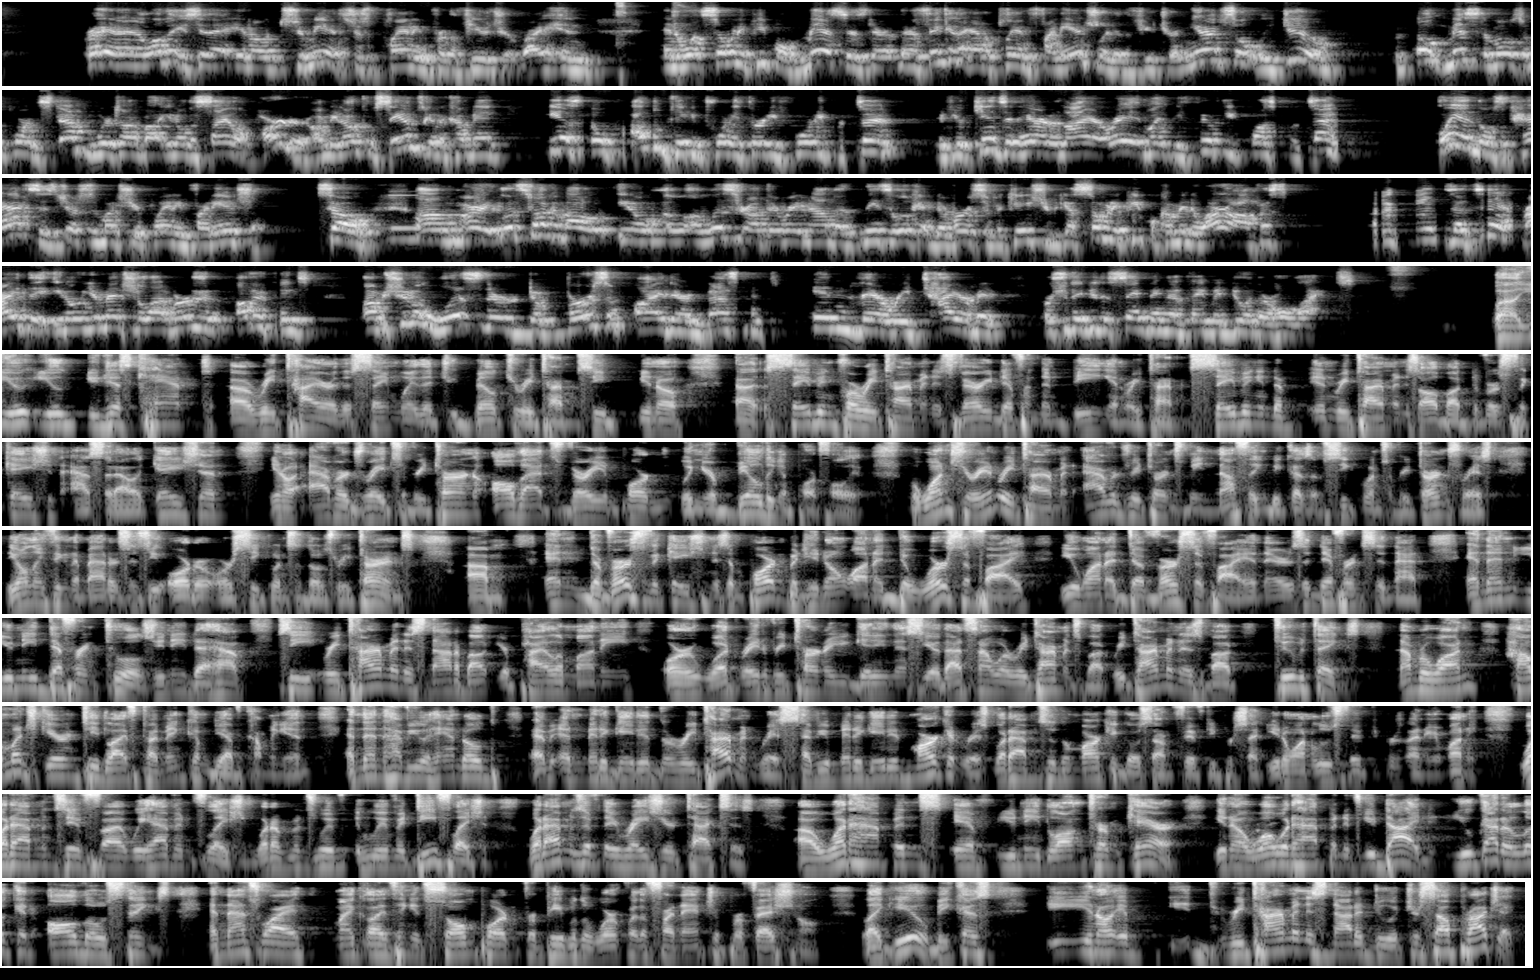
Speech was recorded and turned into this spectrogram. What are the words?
Right. And I love that you say that, you know, to me, it's just planning for the future, right? And and what so many people miss is they're, they're thinking I got to plan financially to the future. And you absolutely do. But don't miss the most important step. And we're talking about, you know, the silent partner. I mean, Uncle Sam's going to come in. He has no problem taking 20, 30, 40%. If your kids inherit an IRA, it might be 50 plus percent. plan those taxes just as much as you're planning financial. So, um, all right, let's talk about you know a, a, listener out there right now that needs to look at diversification because so many people come into our office. That's it, right? That you know you mentioned a lot of other things. Um, should a listener diversify their investments in their retirement, or should they do the same thing that they've been doing their whole lives? Well, you you you just can't uh, retire the same way that you built your retirement. See, you know, uh, saving for retirement is very different than being in retirement. Saving in, the, in retirement is all about diversification, asset allocation, you know, average rates of return. All that's very important when you're building a portfolio. But once you're in retirement, average returns mean nothing because of sequence of returns risk. The only thing that matters is the order or sequence of those returns. Um, and diversification is important, but you don't want to diversify. You want to diversify, and there's a difference in that. And then you need different tools. You need to have, see, retirement is not about your pile of money or what rate of return are you getting this year. That's not what retirement's about. Retirement is about two things. Number one, how much guaranteed lifetime income do you have coming in? And then have you handled and mitigated the retirement risks? Have you mitigated market risk? What happens if the market goes down 50%? You don't want to lose 50% of your money. What happens if uh, we have inflation? What happens if we have a deflation? What happens if they raise your taxes? Uh, what happens if you need long-term care? You know, what would happen if you died? You got to look at all those things. And that's why, Michael, I think it's so important for people to work with a financial professional like you because, you know, it, retirement is not a do-it-yourself project.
